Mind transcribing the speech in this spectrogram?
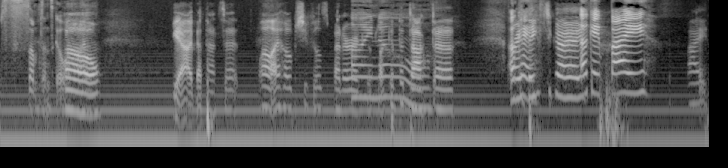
something's going on. Oh, yeah, I bet that's it. Well, I hope she feels better. I and good luck at the know. doctor. All right, Okay. thanks, you guys. Okay, bye. Bye.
